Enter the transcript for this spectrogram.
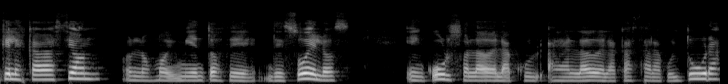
que la excavación con los movimientos de, suelos en curso al lado, de la, al lado de la Casa de la Cultura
